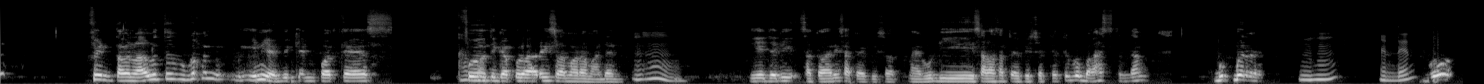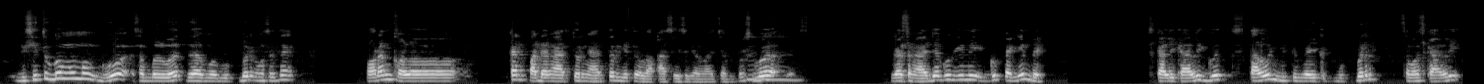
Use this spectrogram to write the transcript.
Vin, tahun lalu tuh gua kan ini ya bikin podcast full apa? 30 hari selama Ramadan. Mm -hmm. Iya, jadi satu hari satu episode. Nah, gue di salah satu episode itu gue bahas tentang bukber. Mm -hmm. And then? Gue di situ gue ngomong gue sebel banget sama bukber maksudnya orang kalau kan pada ngatur-ngatur gitu lokasi segala macam. Terus gue hmm. nggak sengaja gue gini, gue pengen deh sekali-kali gue setahun gitu nggak ikut bukber sama sekali.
